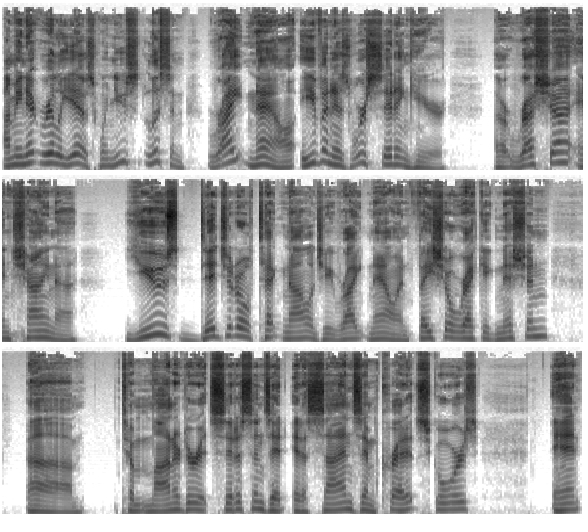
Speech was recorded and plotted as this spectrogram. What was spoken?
I mean, it really is. When you listen right now, even as we're sitting here, uh, Russia and China use digital technology right now and facial recognition um, to monitor its citizens. It, it assigns them credit scores and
